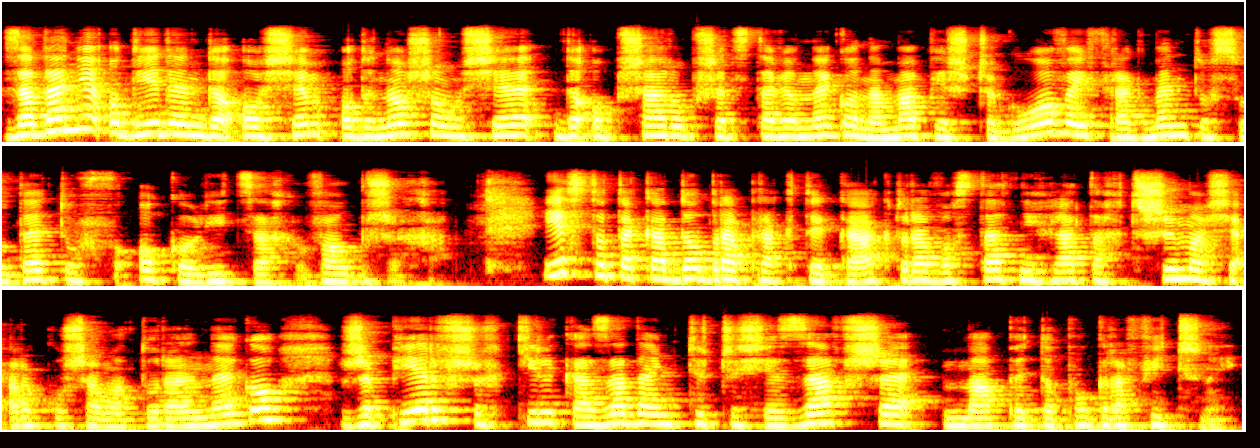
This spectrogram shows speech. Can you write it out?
Zadania od 1 do 8 odnoszą się do obszaru przedstawionego na mapie szczegółowej fragmentu Sudetów w okolicach Wałbrzycha. Jest to taka dobra praktyka, która w ostatnich latach trzyma się arkusza maturalnego, że pierwszych kilka zadań tyczy się zawsze mapy topograficznej.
